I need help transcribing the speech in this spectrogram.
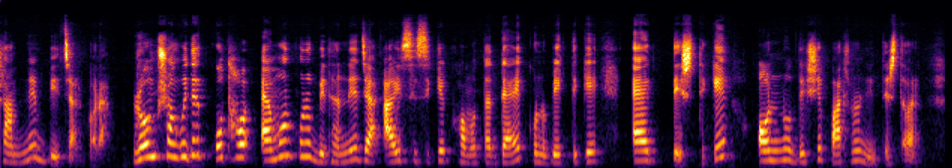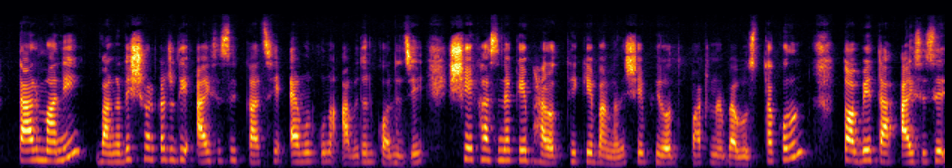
সামনে বিচার করা। রোম সংবিধির কোথাও এমন কোনো বিধান নেই যা আইসিসি কে ক্ষমতা দেয় কোনো ব্যক্তিকে এক দেশ থেকে অন্য দেশে পাঠানোর নির্দেশ দেওয়ার। তার মানে বাংলাদেশ সরকার যদি আইসিসির কাছে এমন কোনো আবেদন করে যে শেখ হাসিনাকে ভারত থেকে বাংলাদেশে ফেরত পাঠানোর ব্যবস্থা করুন, তবে তা আইসিসির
